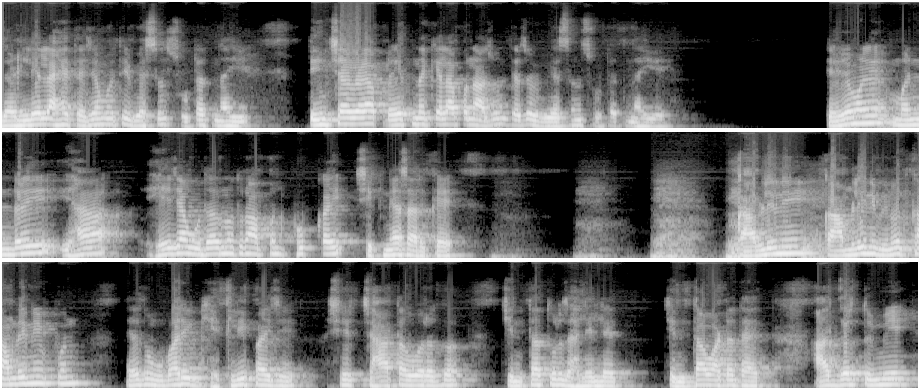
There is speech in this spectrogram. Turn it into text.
जडलेला आहे त्याच्यामुळे ते व्यसन सुटत नाही. तीन चार वेळा प्रयत्न केला पण अजून त्याचं व्यसन सुटत नाही आहे त्याच्यामुळे मंडळी ह्या हे ज्या उदाहरणातून आपण खूप काही शिकण्यासारखं आहे. कांबळीने कांबळीने विनोद कांबळीने पण यातून उभारी घेतली पाहिजे. असे चाहता वर्ग चिंतातूर झालेले आहेत चिंता वाटत आहेत. आज जर तुम्ही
